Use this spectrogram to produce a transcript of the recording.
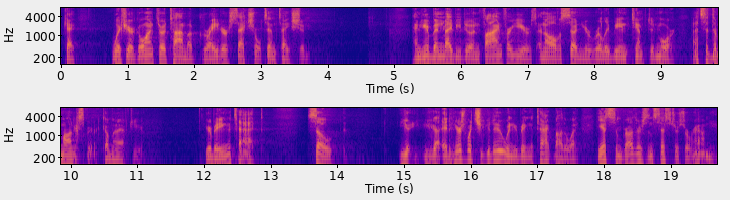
Okay. If you're going through a time of greater sexual temptation, and you've been maybe doing fine for years, and all of a sudden you're really being tempted more. That's a demonic spirit coming after you. You're being attacked. So, you, you got, and here's what you can do when you're being attacked, by the way. You get some brothers and sisters around you.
